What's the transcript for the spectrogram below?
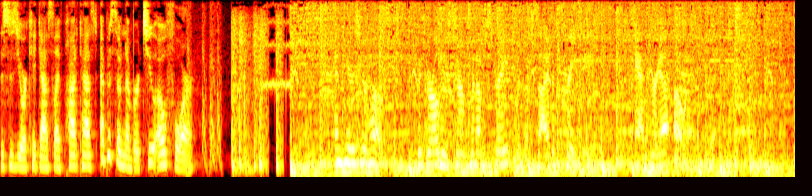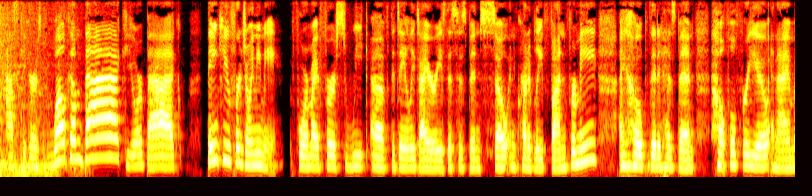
This is your Kick Ass Life podcast, episode number 204. And here's your host, the girl who serves it up straight with a side of crazy, Andrea Owen. Ass Kickers, welcome back. You're back. Thank you for joining me for my first week of the Daily Diaries. This has been so incredibly fun for me. I hope that it has been helpful for you, and I'm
